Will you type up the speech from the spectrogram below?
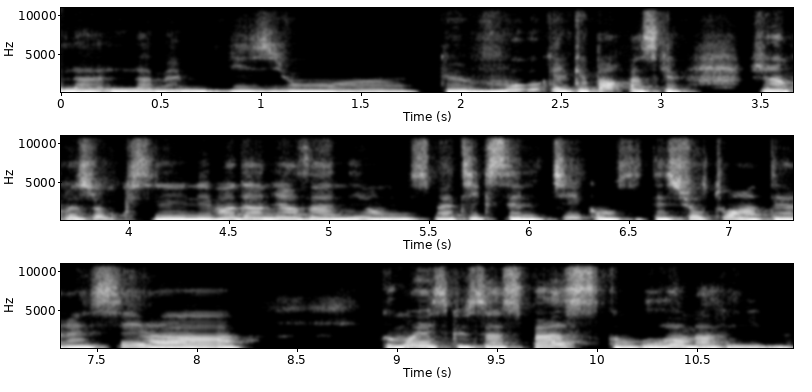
la, même vision euh, que vous quelque part parce que j'ai l'impression que les 20 dernières années en numismatique celtique, on s'était surtout intéressé à comment est-ce que ça se passe quand Rome arrive?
